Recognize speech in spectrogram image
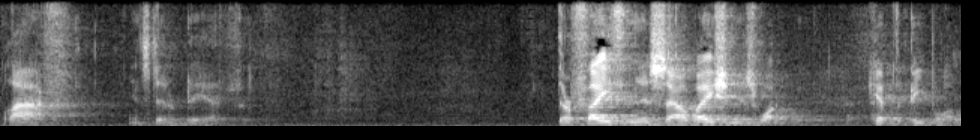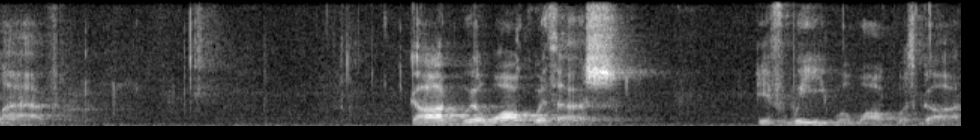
life instead of death. Their faith in His salvation is what kept the people alive. God will walk with us if we will walk with God.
